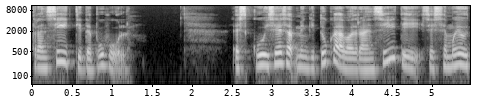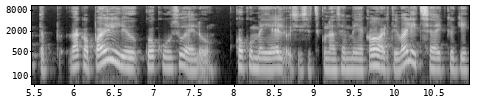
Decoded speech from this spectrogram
transiitide puhul sest kui see saab mingi tugeva transiidi, siis see mõjutab väga palju kogu su elu kogu meie elu siis, et kuna see on meie kaardivalitseja ikkagi,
